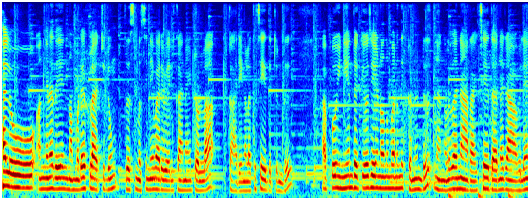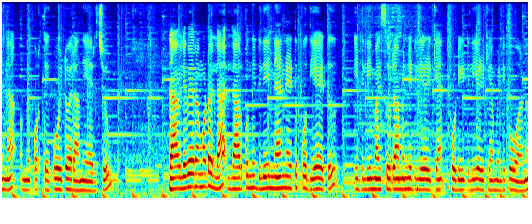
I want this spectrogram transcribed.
ഹലോ. അങ്ങനെ അതെ നമ്മുടെ ഫ്ലാറ്റിലും ക്രിസ്മസിനെ വരവേൽക്കാനായിട്ടുള്ള കാര്യങ്ങളൊക്കെ ചെയ്തിട്ടുണ്ട്. അപ്പോൾ ഇനി എന്തൊക്കെയോ ചെയ്യണമെന്ന് പറഞ്ഞ് നിൽക്കുന്നുണ്ട് ഞങ്ങൾ തന്നെ ഞായറാഴ്ച ഏതായാലും രാവിലെ തന്നെ ഒന്ന് പുറത്തേക്ക് പോയിട്ട് വരാമെന്ന് വിചാരിച്ചു. രാവിലെ വേറെ അങ്ങോട്ടല്ല എല്ലാവർക്കും ഒന്ന് ഇഡ്ഡലി ഇന്നാനായിട്ട് പൊതിയായിട്ട് ഇഡ്ഡലി മൈസൂർ രാമൻ ഇഡ്ഡലി കഴിക്കാൻ പൊടി ഇഡ്ഡലി കഴിക്കാൻ വേണ്ടി പോവാണ്.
